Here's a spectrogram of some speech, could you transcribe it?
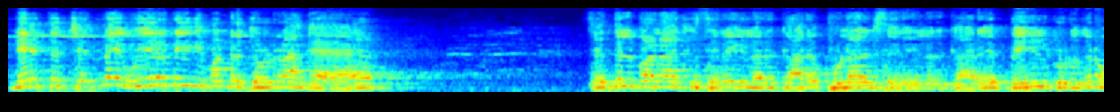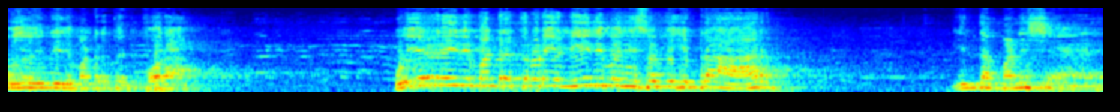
நேத்து சென்னை உயர்நீதிமன்றம் சொல்றாங்க செந்தில் பாலாஜி சிறையில் இருக்காரு புலால் சிறையில் இருக்காரு பெயில் கொடுங்கன்னு உதவி நீதிமன்றத்துக்கு போறார். உயர் நீதிமன்றத்தினுடைய நீதிபதி சொல்லுகின்றார் இந்த மனுஷன்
